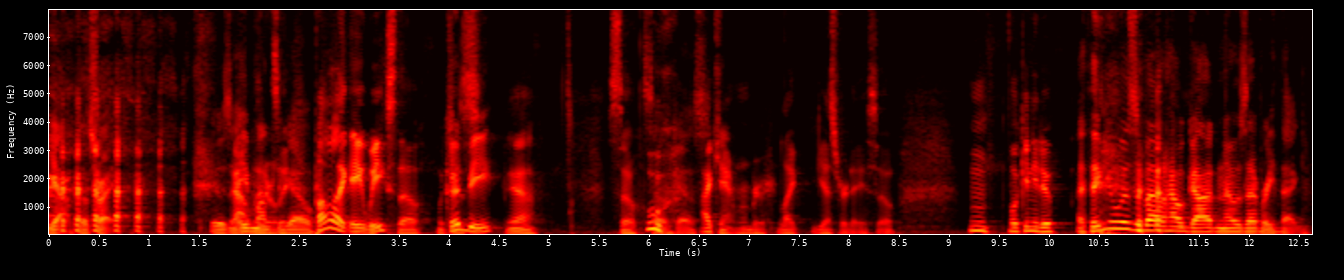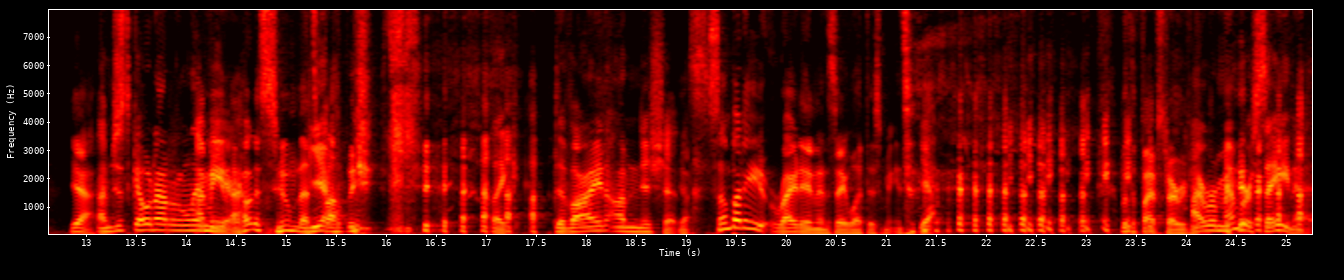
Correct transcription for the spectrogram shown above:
yeah, that's right. It was eight months ago. Probably like eight weeks though, which Could is- be. Yeah. So, So whew, it goes. I can't remember like yesterday. So, hmm, what can you do? I think it was about how God knows everything. Yeah. I'm just going out on a limb I mean, here. I would assume that's Yeah. probably like divine omniscience. somebody write in and say what this means. Yeah. with a five star review. I remember saying it.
